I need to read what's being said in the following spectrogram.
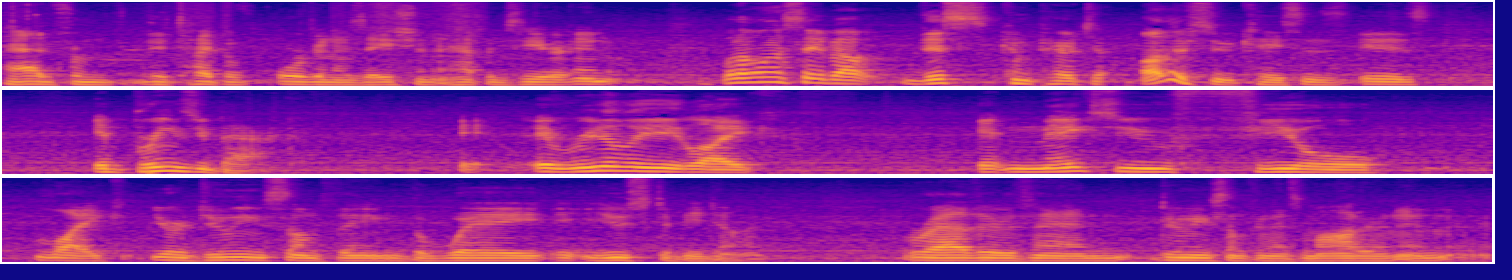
had from the type of organization that happens here, and what I want to say about this compared to other suitcases is it brings you back. It, it really like it makes you feel like you're doing something the way it used to be done rather than doing something that's modern and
